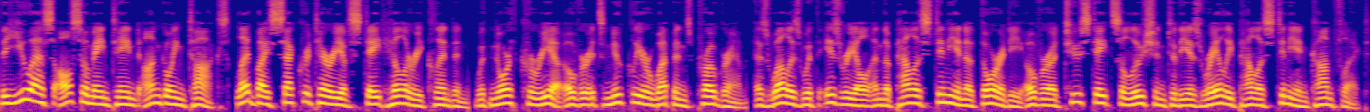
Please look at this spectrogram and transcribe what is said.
The U.S. also maintained ongoing talks, led by Secretary of State Hillary Clinton, with North Korea over its nuclear weapons program, as well as with Israel and the Palestinian Authority over a two-state solution to the Israeli-Palestinian conflict.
